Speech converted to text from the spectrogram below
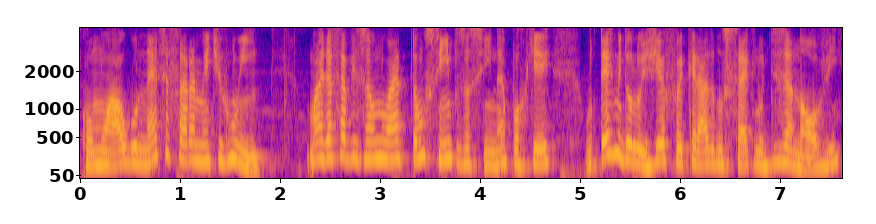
como algo necessariamente ruim. Mas essa visão não é tão simples assim, né? Porque o termo ideologia foi criado no século XIX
